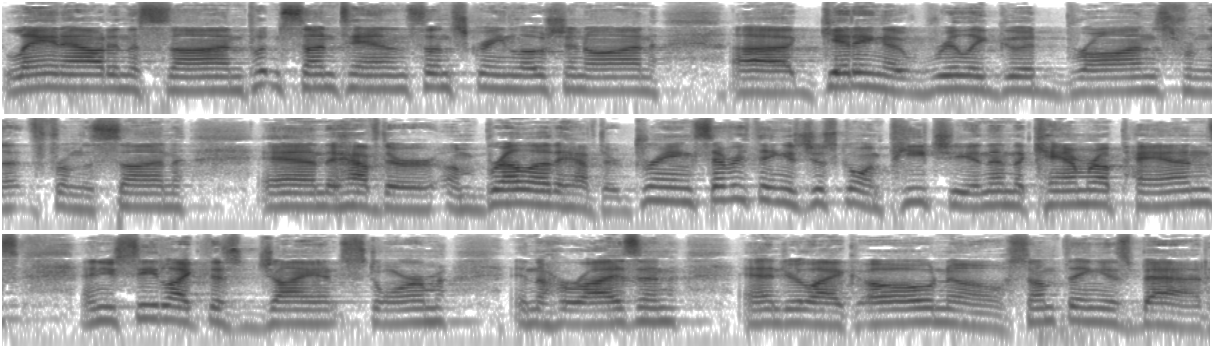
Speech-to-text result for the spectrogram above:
laying out in the sun, putting suntan, sunscreen lotion on, uh, getting a really good bronze from the from the sun, and they have their umbrella, they have their drinks. Everything is just going peachy, and then the camera pans, and you see like this giant storm in the horizon, and you're like, oh no, something is bad.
